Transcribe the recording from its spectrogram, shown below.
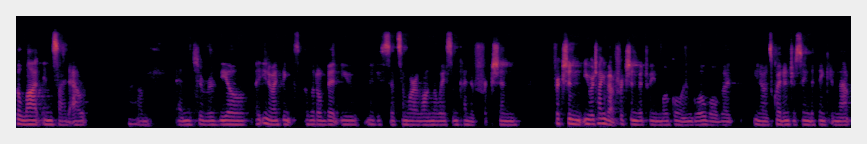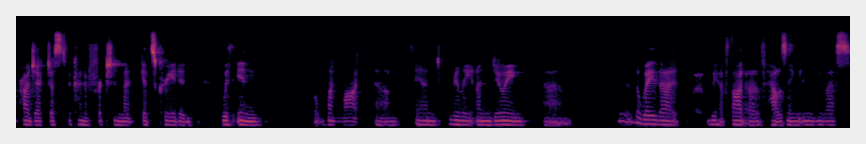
the lot inside out um, and to reveal you know i think a little bit you maybe said somewhere along the way some kind of friction friction you were talking about friction between local and global but you know, it's quite interesting to think in that project, just a kind of friction that gets created within one lot um, and really undoing um, the way that we have thought of housing in the US,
